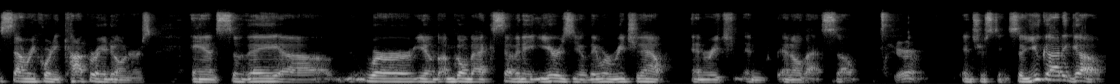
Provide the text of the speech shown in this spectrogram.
sound recording copyright owners. And so they uh, were, you know, I'm going back seven, eight years, you know, they were reaching out and reach and, and all that. So Sure. interesting. So you got to go.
